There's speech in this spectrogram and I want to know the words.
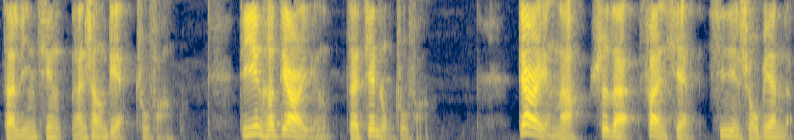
在临清南上店驻防，第一营和第二营在坚种驻防。第二营呢是在范县新近收编的。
